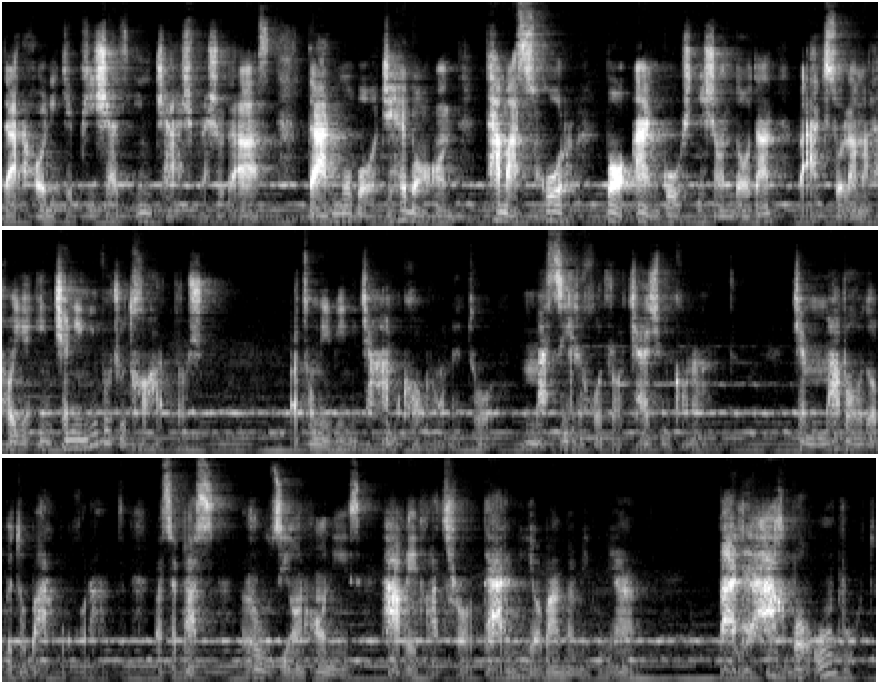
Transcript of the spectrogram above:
در حالی که پیش از این کشف نشده است در مواجهه با آن تمسخر با انگشت نشان دادن و عکس های این چنینی وجود خواهد داشت. و تو می‌بینی که همکاران تو مسیر خود را کج می‌کنند که مبادا به تو بر بخورند و سپس روزی آنها نیز حقیقت را در میابند و می‌گویند. بله حق با او بود.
